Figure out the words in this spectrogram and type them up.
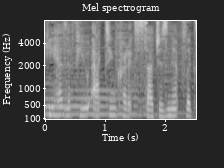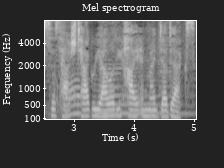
he has a few acting credits such as Netflix's hashtag Reality High and My Dead Ex.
